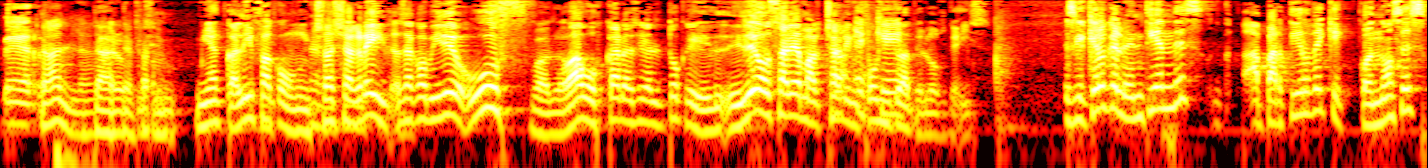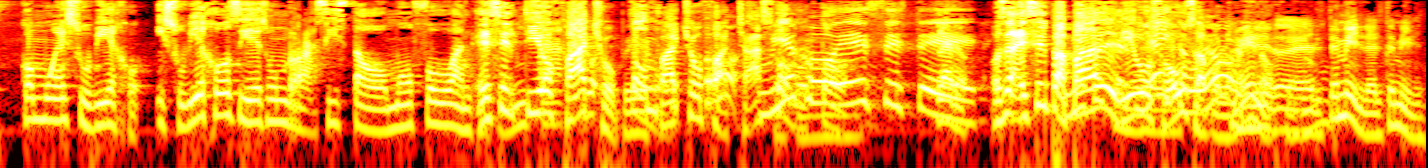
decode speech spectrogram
ver. Claro, pues, Mia Khalifa con Sasha Grey, ha sacado video, uff, lo va a buscar así al toque y luego sale a marchar No, en contra que- de los gays. Es que creo que lo entiendes a partir de que conoces cómo es su viejo. Y su viejo sí es un racista, homófobo, Es el tío facho, pero facho fachazo. Su viejo es este. Claro. O sea, es el papá de Diego Terminator, Sousa, por lo weón. menos. El Temil, el Temil.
